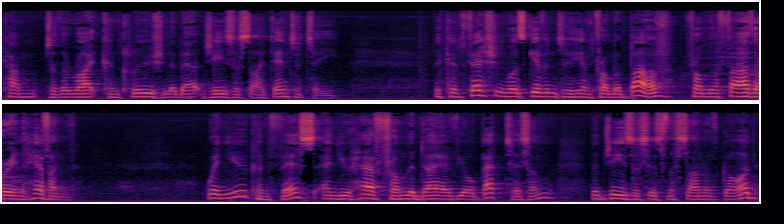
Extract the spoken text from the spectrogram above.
come to the right conclusion about Jesus' identity. The confession was given to him from above, from the Father in heaven. When you confess, and you have from the day of your baptism, that Jesus is the Son of God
